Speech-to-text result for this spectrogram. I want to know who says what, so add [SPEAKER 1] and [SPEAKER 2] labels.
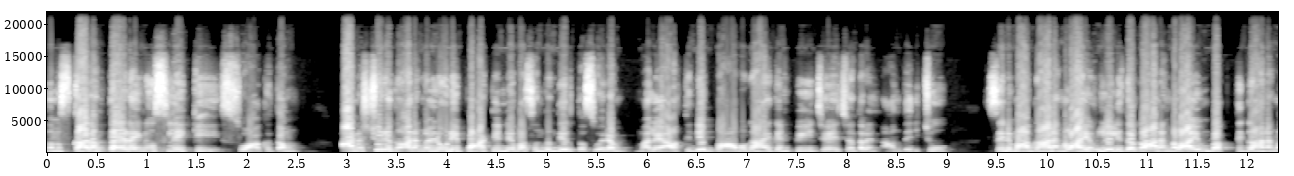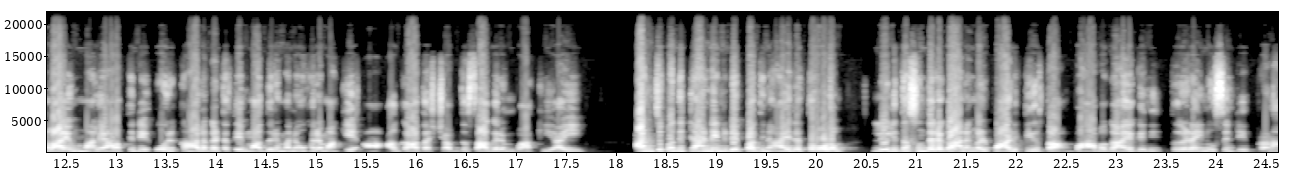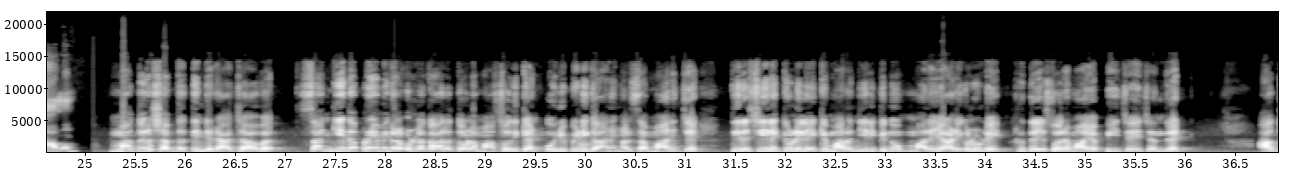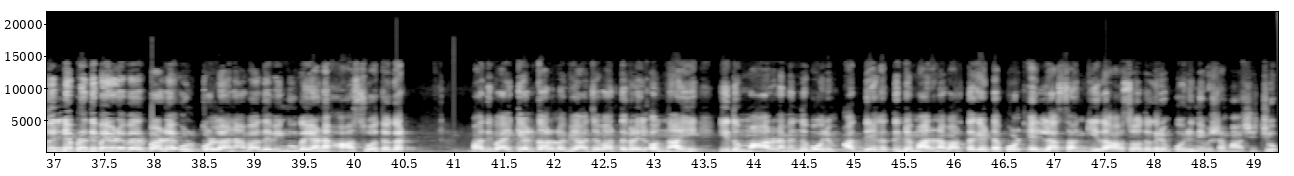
[SPEAKER 1] നമസ്കാരം. തേർഡ് ന്യൂസിലേക്ക് സ്വാഗതം. അനശ്വര ഗാനങ്ങളിലൂടെ പാട്ടിന്റെ വസന്തം തീർത്ത സ്വരം മലയാളത്തിന്റെ ഭാവഗായകൻ പി. ജയചന്ദ്രൻ അന്തരിച്ചു. സിനിമാ ഗാനങ്ങളായും ലളിത ഗാനങ്ങളായും ഭക്തിഗാനങ്ങളായും മലയാളത്തിന്റെ ഒരു കാലഘട്ടത്തെ മധുരമനോഹരമാക്കിയ ആ അഗാധ ശബ്ദസാഗരം ബാക്കിയായി. അഞ്ച് പതിറ്റാണ്ടിനിടെ പതിനായിരത്തോളം ലളിത സുന്ദര ഗാനങ്ങൾ പാടിത്തീർത്ത ഭാവഗായകന് തേർഡ് ന്യൂസിന്റെ പ്രണാമം.
[SPEAKER 2] മധുര ശബ്ദത്തിന്റെ രാജാവ് സംഗീത പ്രേമികൾ ഉള്ള കാലത്തോളം ആസ്വദിക്കാൻ ഒരു പിടി ഗാനങ്ങൾ സമ്മാനിച്ച് തിരശീലയ്ക്കുള്ളിലേക്ക് മറിഞ്ഞിരിക്കുന്നു മലയാളികളുടെ ഹൃദയസ്വരമായ പി. ജയചന്ദ്രൻ. അതുല്യ പ്രതിഭയുടെ വേർപാട് ഉൾക്കൊള്ളാനാവാതെ വിങ്ങുകയാണ് ആസ്വാദകർ. പതിവായി കേൾക്കാറുള്ള വ്യാജ വാർത്തകളിൽ ഒന്നായി ഇതും മാറണമെന്ന് പോലും അദ്ദേഹത്തിന്റെ മരണവാർത്ത കേട്ടപ്പോൾ എല്ലാ സംഗീത ആസ്വാദകരും ഒരു നിമിഷം ആശിച്ചു.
